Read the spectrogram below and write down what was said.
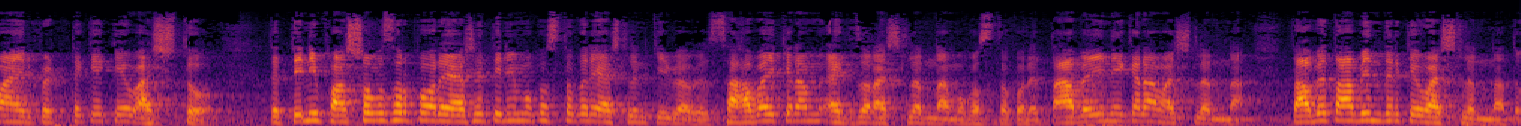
মায়ের পেট থেকে কেউ আসতো, তো তিনি পাঁচশো বছর পরে আসে, তিনি মুখস্থ করে আসলেন কীভাবে? সাহাবাই কেরাম একজন আসলেন না মুখস্থ করে, তাবেইন কেরাম আসলেন না, তাবে তাবিনদের কেউ আসলেন না, তো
